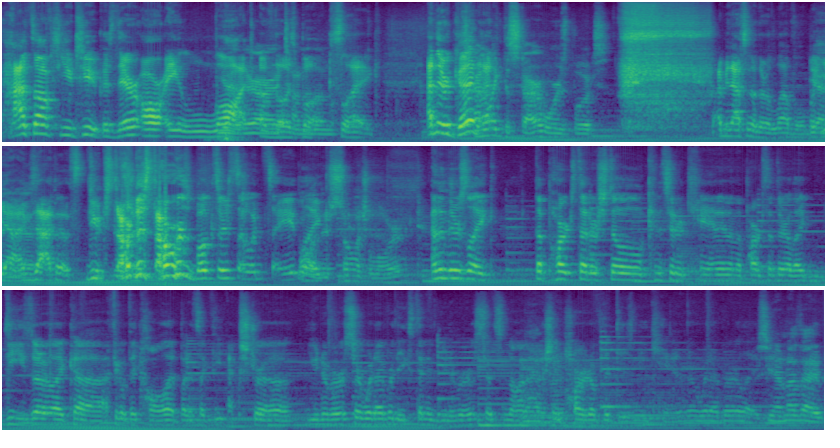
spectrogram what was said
hats off to you too because there are a lot there are of those ton of books, like, and they're good. Kind of like the Star Wars books. I mean, that's another level, but Yeah, yeah, yeah. exactly. Dude, Star the Star Wars books are so insane. Oh, like, there's so much lore. And then there's like the parts that are still considered canon and the parts that they're like these are like uh, I forget what they call it, but it's like the extra universe or whatever, the extended universe. So it's not Yeah, actually gotcha. part of the Disney canon or whatever. Like, See, I'm not that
